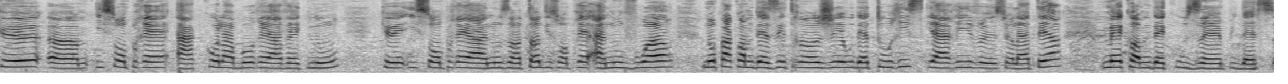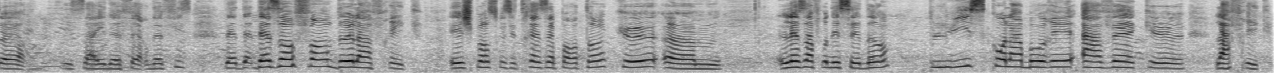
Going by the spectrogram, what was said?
qu'ils sont prêts à collaborer avec nous qu'ils sont prêts à nous entendre, ils sont prêts à nous voir, non pas comme des étrangers ou des touristes qui arrivent sur la terre, mais comme des cousins puis des sœurs, et des frères, des fils, des, enfants de l'Afrique. Et je pense que c'est très important que euh, les afrodescendants puissent collaborer avec euh, l'Afrique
